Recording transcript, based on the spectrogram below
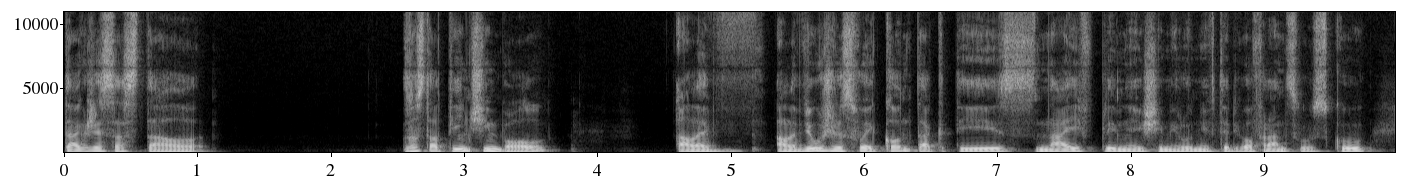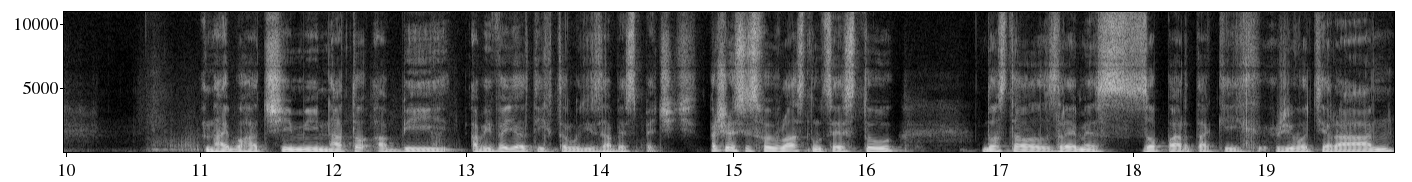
tak, že sa stal, zostal tým, čím bol, ale, ale využil svoje kontakty s najvplyvnejšími ľuďmi vtedy vo Francúzsku, najbohatšími na to, aby, aby vedel týchto ľudí zabezpečiť. Prešiel si svoju vlastnú cestu, dostal zrejme zo pár takých v živote rán,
